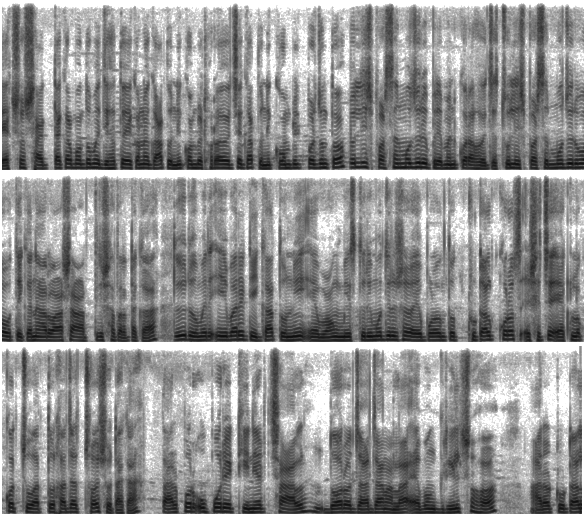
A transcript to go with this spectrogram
একশো ষাট টাকার মাধ্যমে যেহেতু এখানে গাঁথনি কমপ্লিট করা হয়েছে, গাঁথনি কমপ্লিট পর্যন্ত চল্লিশ পার্সেন্ট মজুরি পেমেন্ট করা হয়েছে। চল্লিশ পার্সেন্ট মজুরি বাবদ এখানে আরও আসা আটত্রিশ হাজার টাকা। দুই রুমের এই বাড়িটি গাঁথনি এবং মিস্ত্রি মজুরি সহ এ পর্যন্ত টোটাল খরচ এসেছে এক লক্ষ চুয়াত্তর হাজার ছয়শো টাকা। তারপর উপরে টিনের চাল, দরজা, জানালা এবং গ্রিল সহ আরও টোটাল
